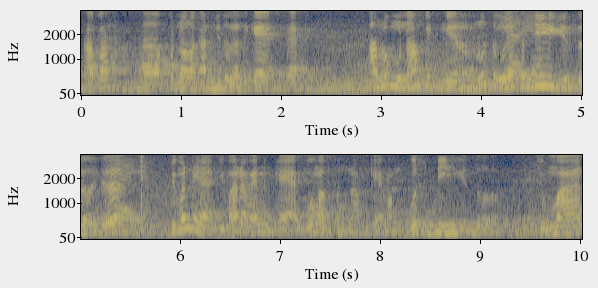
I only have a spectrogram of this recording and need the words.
apa eh, penolakan gitu gak sih? Kayak kayak ah lu munafik mir. Lu sebenarnya Iya, sedih iya. gitu. Iya, iya. cuman ya gimana men? Kayak gue nggak bisa munafik kayak emang gue sedih gitu. Cuman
